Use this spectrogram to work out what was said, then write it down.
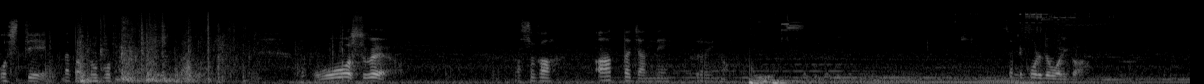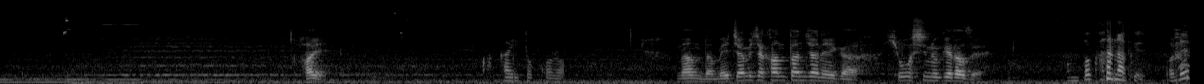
押して、なんか登って。おおすごい。さすが。ああったじゃんね、黒いの。それでこれで終わりか。はい。赤いところ。なんだめちゃめちゃ簡単じゃねえか表紙抜けだぜ。本当かな？く、あれあ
